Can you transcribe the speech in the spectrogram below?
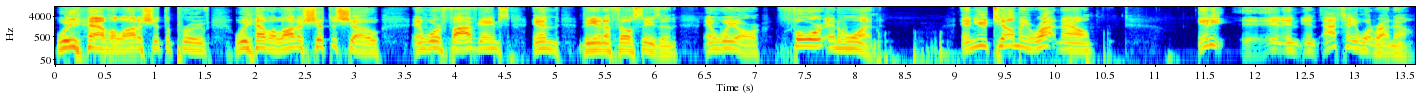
we have a lot of shit to prove. We have a lot of shit to show, and we're five games in the NFL season, and we are four and one. And you tell me right now, any, and, and, and I tell you what, right now,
